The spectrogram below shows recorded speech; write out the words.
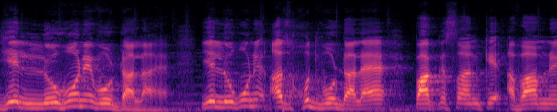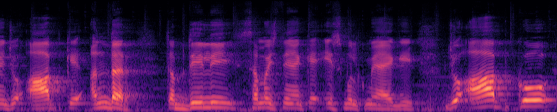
ये लोगों ने वोट डाला है। ये लोगों ने आज खुद वोट डाला है। पाकिस्तान के अवाम ने जो आपके अंदर तब्दीली समझते हैं कि इस मुल्क में आएगी, जो आपको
